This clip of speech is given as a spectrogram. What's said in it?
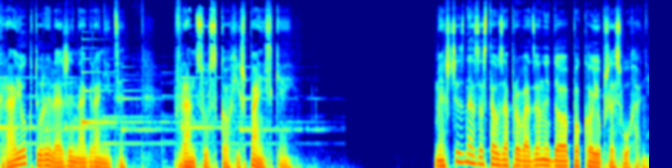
kraju, który leży na granicy francusko-hiszpańskiej. Mężczyzna został zaprowadzony do pokoju przesłuchań.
